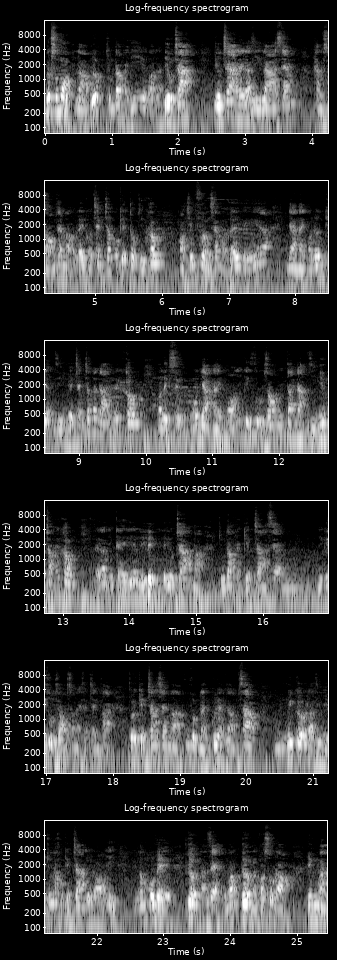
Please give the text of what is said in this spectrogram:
Bước số 1 là bước chúng ta phải đi gọi là điều tra. Điều tra đây là gì? Là xem hàng xóm xem ở đây có tranh chấp có kiện tụng gì không? Hoặc trên phường xem ở đây cái nhà này có đơn kiện gì về tranh chấp đất đai hay không? Và lịch sử của ngôi nhà này có những cái rủi ro, những tai nạn gì nghiêm trọng hay không? Đấy là những cái lý lịch, những cái điều tra mà chúng ta phải kiểm tra xem những cái rủi ro sau này sẽ tránh phải. Rồi kiểm tra xem là khu vực này quy hoạch ra làm sao. Nguy cơ là gì nếu chúng ta không kiểm tra điều đó thì chúng ta mua về. Tưởng là rẻ đúng không? Tưởng là có sổ đỏ. Nhưng mà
